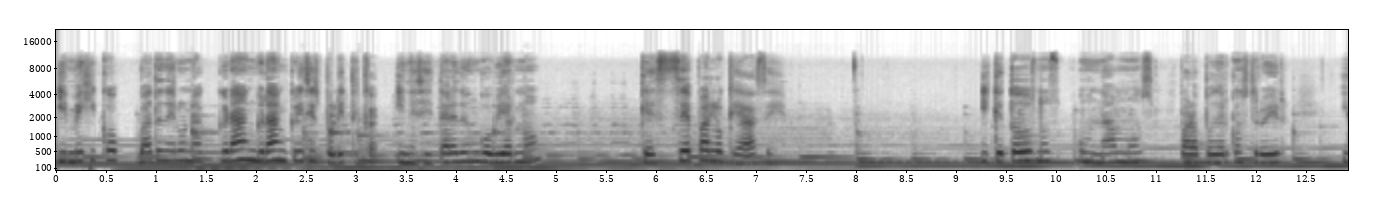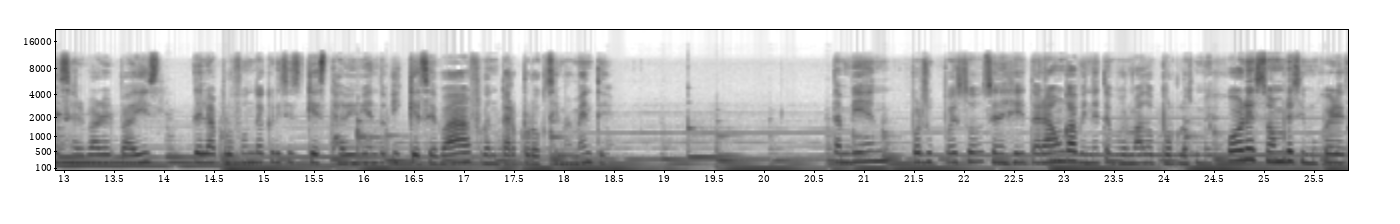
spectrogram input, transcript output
Y México va a tener una gran, gran crisis política y necesitará de un gobierno que sepa lo que hace y que todos nos unamos para poder construir y salvar el país de la profunda crisis que está viviendo y que se va a afrontar próximamente. También, por supuesto, se necesitará un gabinete formado por los mejores hombres y mujeres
